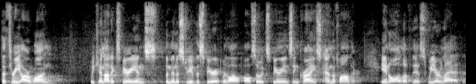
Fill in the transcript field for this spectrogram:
the three are one, we cannot experience the ministry of the Spirit without also experiencing Christ and the Father. In all of this, we are led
